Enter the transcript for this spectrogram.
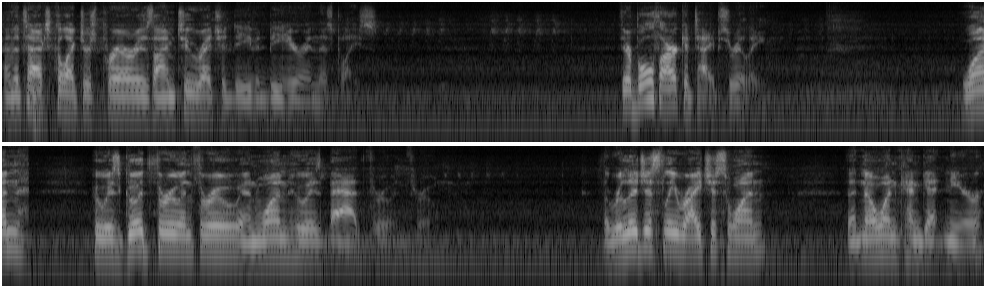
And the tax collector's prayer is, I'm too wretched to even be here in this place. They're both archetypes, really. One who is good through and through and one who is bad through and through. The religiously righteous one that no one can get near,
